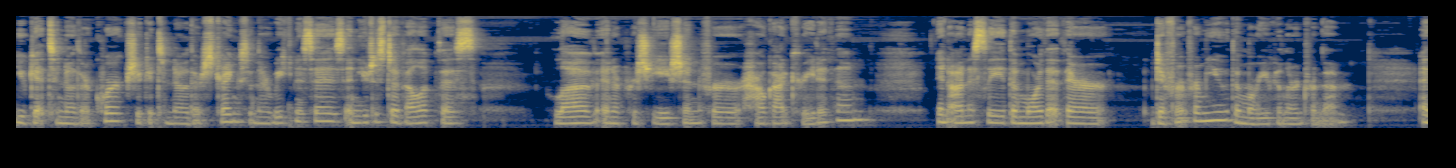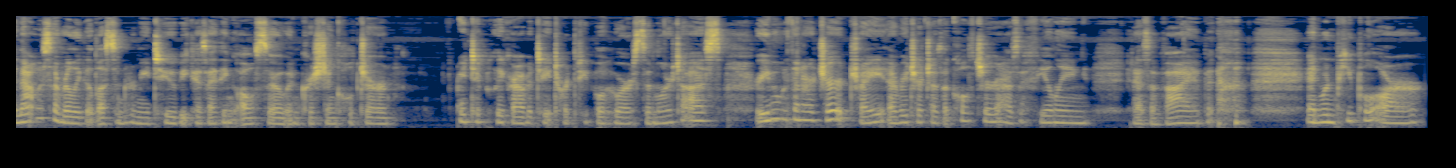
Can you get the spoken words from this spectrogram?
you get to know their quirks, you get to know their strengths and their weaknesses, and you just develop this love and appreciation for how God created them. And honestly, the more that they're different from you, the more you can learn from them. And that was a really good lesson for me too, because I think also in Christian culture, we typically gravitate towards people who are similar to us, or even within our church, right? Every church has a culture, has a feeling, it has a vibe. and when people are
